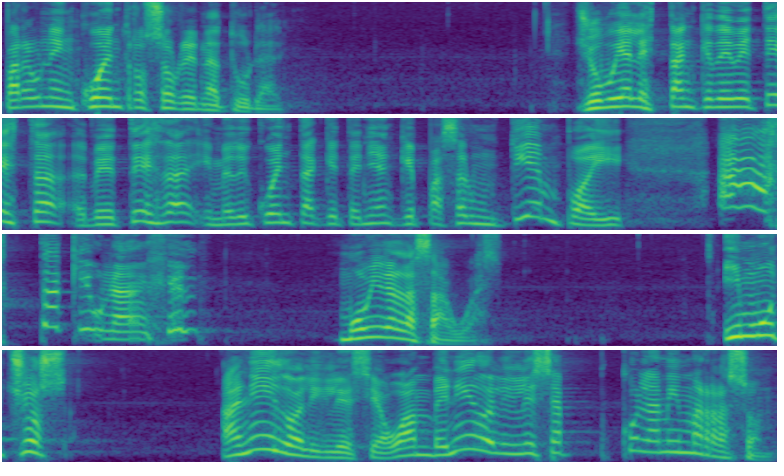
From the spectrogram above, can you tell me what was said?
para un encuentro sobrenatural. Yo voy al estanque de Bethesda, y me doy cuenta que tenían que pasar un tiempo ahí hasta que un ángel moviera las aguas. Y muchos han ido a la iglesia o han venido a la iglesia con la misma razón.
